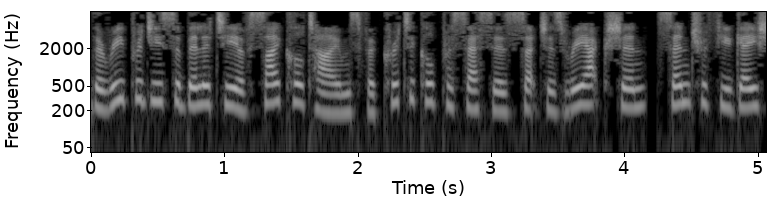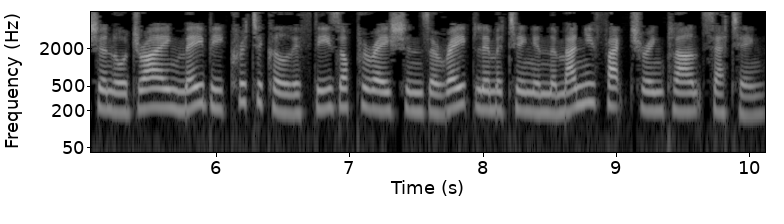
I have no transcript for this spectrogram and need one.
The reproducibility of cycle times for critical processes such as reaction, centrifugation or drying may be critical if these operations are rate limiting in the manufacturing plant setting.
